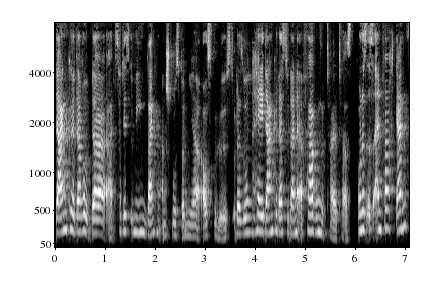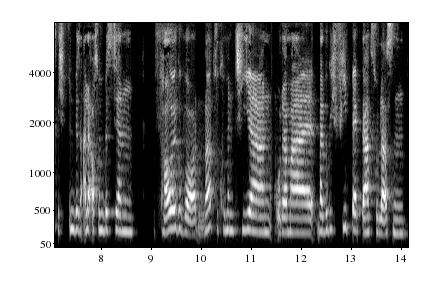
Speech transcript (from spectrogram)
danke, da, da, das hat jetzt irgendwie einen Dankenanstoß bei mir ausgelöst. Oder so, hey, danke, dass du deine Erfahrung geteilt hast. Und es ist einfach ganz, ich finde, wir sind alle auch so ein bisschen faul geworden, ne, zu kommentieren oder mal, mal wirklich Feedback dazulassen.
